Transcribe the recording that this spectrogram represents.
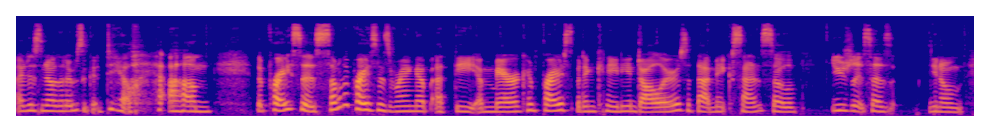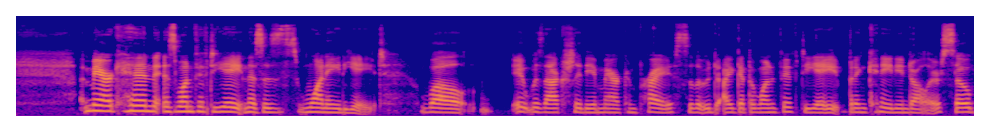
I just know that it was a good deal. Um, the prices, some of the prices rang up at the American price, but in Canadian dollars, if that makes sense. So usually it says, you know, American is 158 and this is 188. Well, it was actually the American price, so that would I get the 158, but in Canadian dollars. So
